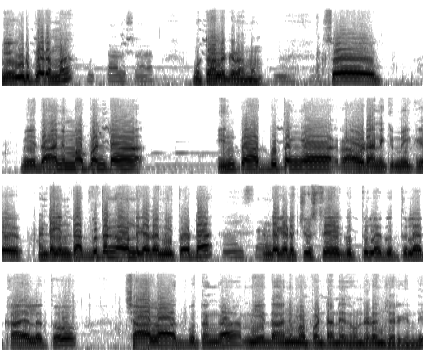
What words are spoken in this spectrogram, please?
మీ ఊరి పేరమ్మా? ముట్టాలి సార్. గ్రామం. సో మీ దానిమ్మ పంట ఇంత అద్భుతంగా రావడానికి మీకు అంటే ఇంత అద్భుతంగా ఉంది కదా మీ తోట? అంటే ఇక్కడ చూస్తే గుత్తుల గుత్తుల కాయలతో చాలా అద్భుతంగా మీ దానిమ్మ పంట అనేది ఉండడం జరిగింది.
